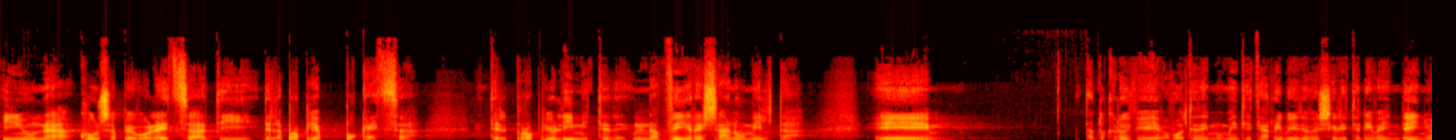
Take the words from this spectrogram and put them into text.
in una consapevolezza di, della propria pochezza, del proprio limite, una vera e sana umiltà. E tanto che lui viveva a volte dei momenti terribili dove si riteneva indegno,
